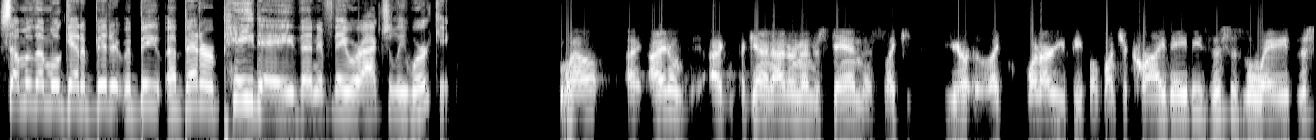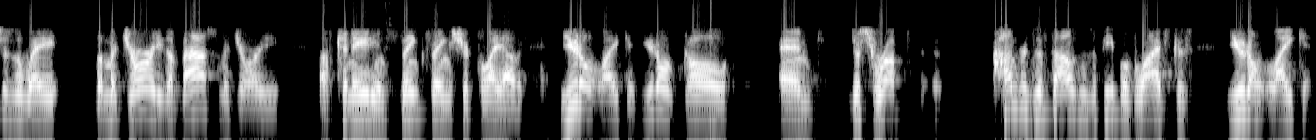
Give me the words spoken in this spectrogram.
some of them will get a bit a, big, a better payday than if they were actually working. Well, I, I don't. I, again, I don't understand this. Like you're like, what are you people? A bunch of crybabies? This is the way. This is the way the majority, the vast majority of Canadians think things should play out. You don't like it. You don't go and disrupt hundreds of thousands of people's lives because you don't like it.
